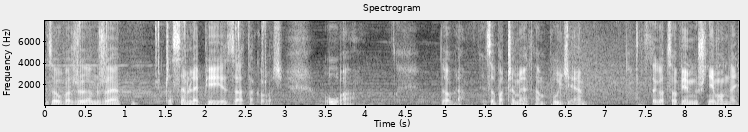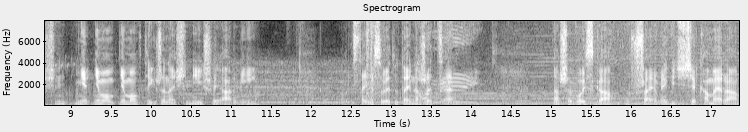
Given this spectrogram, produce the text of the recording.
zauważyłem, że czasem lepiej jest zaatakować. Uła. Dobra, zobaczymy jak nam pójdzie. Z tego co wiem, już nie mam, najsilni... nie, nie, mam, nie mam w tej grze najsilniejszej armii. Dobra, stajemy sobie tutaj na rzece. Nasze wojska ruszają. Jak widzicie, kamera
